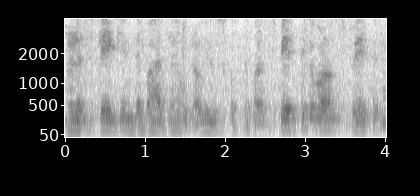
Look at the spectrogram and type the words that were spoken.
নইলে স্প্রে কিনতে পাওয়া যায় ওটাও ইউজ করতে পারো। স্প্রে থেকে বরং স্প্রেতে না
